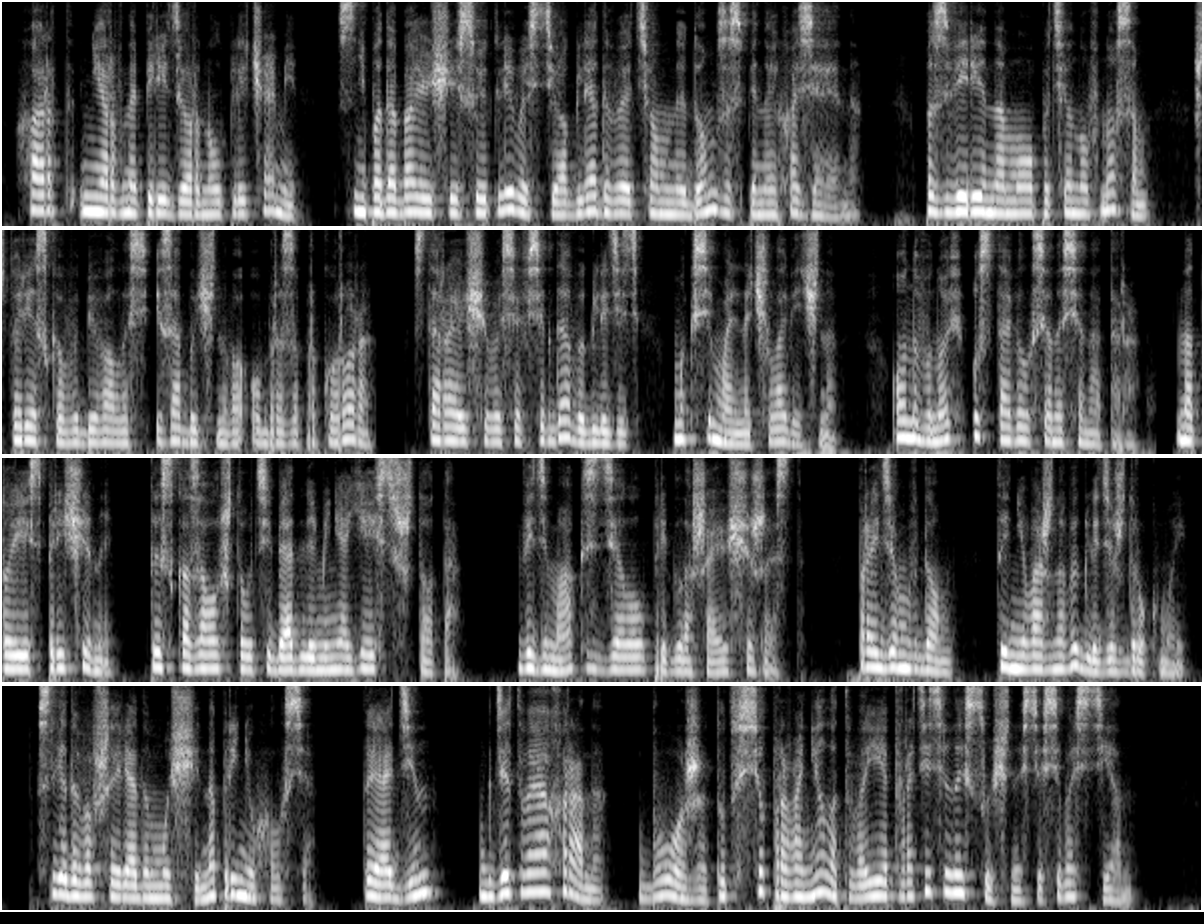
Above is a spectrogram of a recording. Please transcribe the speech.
Харт нервно передернул плечами, с неподобающей суетливостью оглядывая темный дом за спиной хозяина. По-звериному потянув носом, что резко выбивалось из обычного образа прокурора, старающегося всегда выглядеть максимально человечно, он вновь уставился на сенатора. «На то есть причины. Ты сказал, что у тебя для меня есть что-то». Ведьмак сделал приглашающий жест. Пройдем в дом. Ты неважно выглядишь, друг мой». Следовавший рядом мужчина принюхался. «Ты один? Где твоя охрана? Боже, тут все провоняло твоей отвратительной сущностью, Себастьян».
